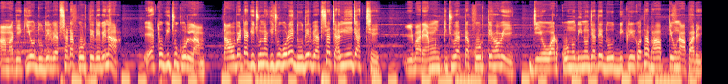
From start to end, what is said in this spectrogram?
আমাকে কিও দুধের ব্যবসাটা করতে দেবে না। এত কিছু করলাম, তাও বেটা কিছু না কিছু করে দুধের ব্যবসা চালিয়েই যাচ্ছে। এবার এমন কিছু একটা করতে হবে, যে ও আর কোনোদিনও যাতে দুধ বিক্রির কথা ভাবতেও না পারে।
